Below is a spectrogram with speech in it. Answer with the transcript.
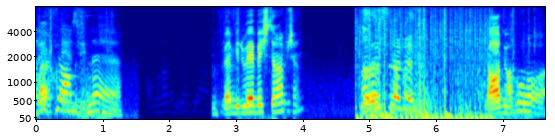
player Bak yağmış standing. ne? Ben bir V5'te ne yapacağım? alırsın hadi. Ya abi Abo.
